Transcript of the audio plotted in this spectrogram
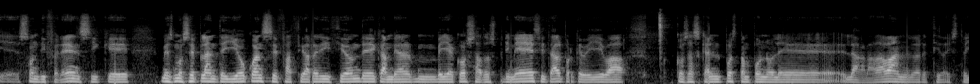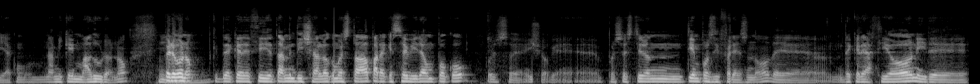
eh, son diferentes e que mesmo se planteó cuando se fació a reedición de cambiar bella cosa dos primers y tal, porque veía cosas que a él pues tampoco no le, le agradaban, le parecía esto ya como una mica inmaduro, ¿no? Pero Mm. bueno, que, que decidió también dixalo como estaba para que se viera un poco, pues, eh, iso, que pues estuvieron tiempos diferentes, ¿no? De, de creación y de,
